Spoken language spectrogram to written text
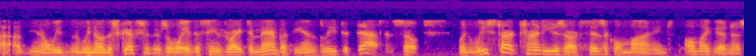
uh, you know we we know the Scripture. There's a way that seems right to man, but the ends lead to death. And so when we start trying to use our physical mind, oh my goodness,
